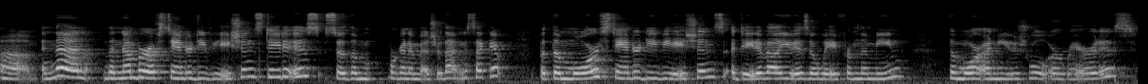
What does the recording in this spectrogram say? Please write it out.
Um, and then the number of standard deviations data is, so the, we're going to measure that in a second, but the more standard deviations a data value is away from the mean, the more unusual or rare it is.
